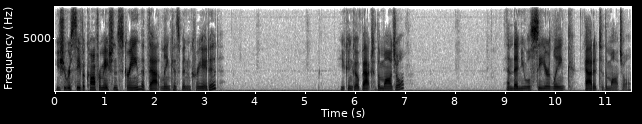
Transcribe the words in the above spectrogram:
You should receive a confirmation screen that that link has been created. You can go back to the module and then you will see your link added to the module.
